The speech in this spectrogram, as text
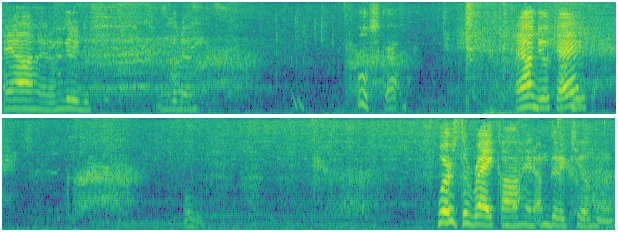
Yeah, and I'm gonna do. I'm gonna. Oh, scrap. Yeah, you okay? Oh. Where's the rake on? I'm gonna kill him.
